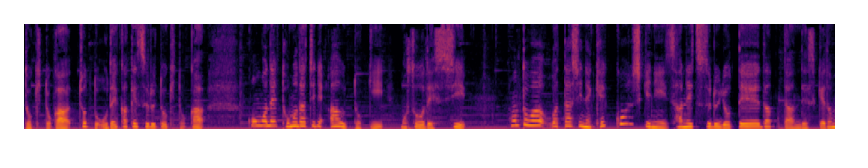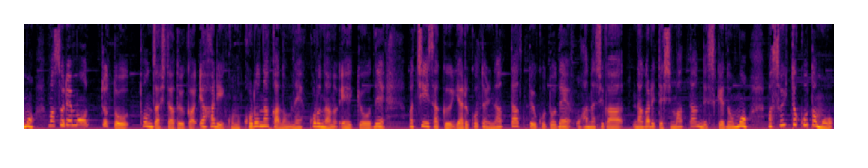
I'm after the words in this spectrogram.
時とかちょっとお出かけする時とか今後ね友達に会う時もそうですし本当は私ね結婚式に参列する予定だったんですけども、まあ、それもちょっと頓挫したというかやはりこのコロナ禍のねコロナの影響で、まあ、小さくやることになったということでお話が流れてしまったんですけども、まあ、そういったことも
